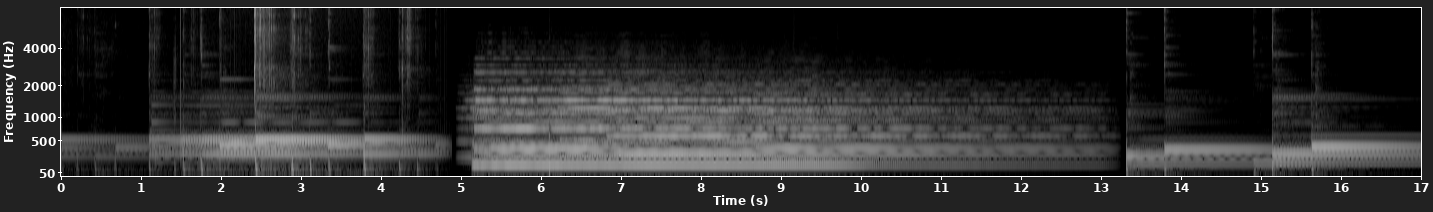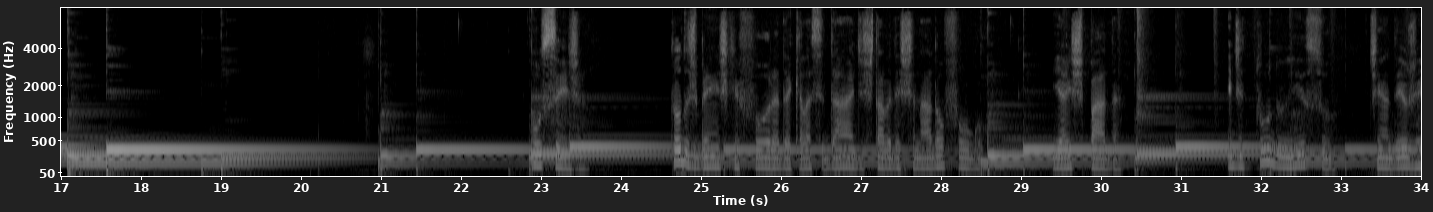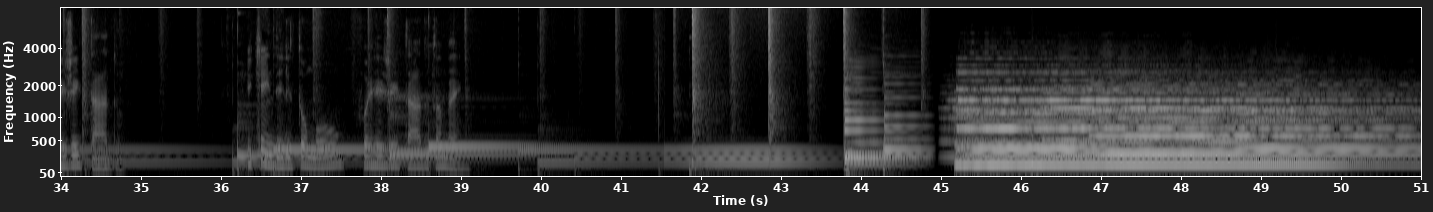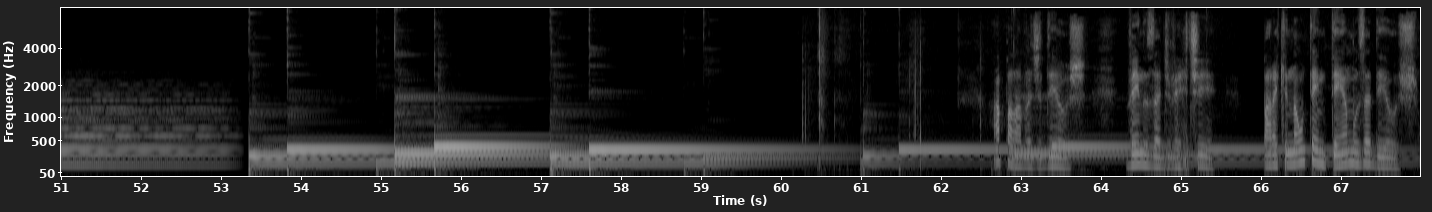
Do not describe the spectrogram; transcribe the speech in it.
Ou seja, Todos os bens que fora daquela cidade estava destinado ao fogo e à espada. E de tudo isso tinha Deus rejeitado. E quem dele tomou foi rejeitado também. A palavra de Deus vem nos advertir para que não tentemos a Deus,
